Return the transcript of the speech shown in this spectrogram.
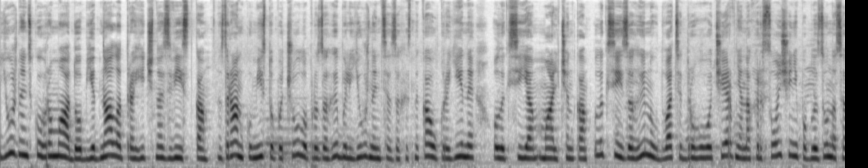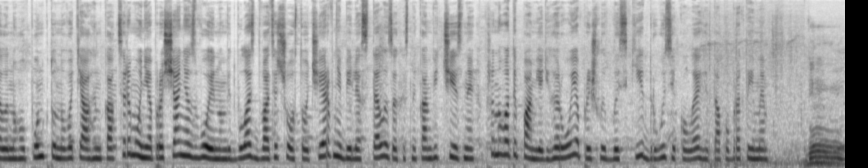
Южненську громаду об'єднала трагічна звістка. Зранку місто почуло про загибель южненця, захисника України Олексія Мальченка. Олексій загинув 22 червня на Херсонщині поблизу населеного пункту Новотягинка. Церемонія прощання з воїном відбулась 26 червня біля стели захисникам вітчизни. Вшанувати пам'ять героя прийшли близькі, друзі, колеги та побратими. Він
